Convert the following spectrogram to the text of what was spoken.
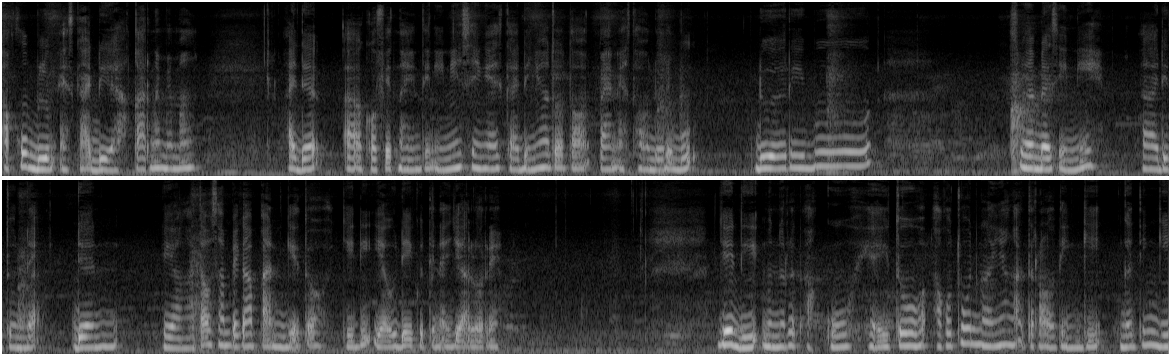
aku belum SKD ya karena memang ada uh, COVID-19 ini sehingga SKD-nya atau tahun PNS tahun 2000 2019 ini uh, ditunda dan ya nggak tahu sampai kapan gitu. Jadi ya udah ikutin aja alurnya jadi menurut aku yaitu aku tuh nilainya nggak terlalu tinggi nggak tinggi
